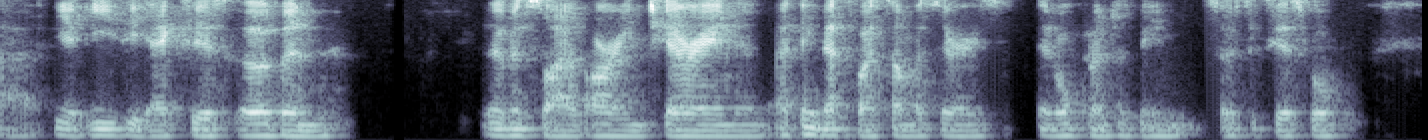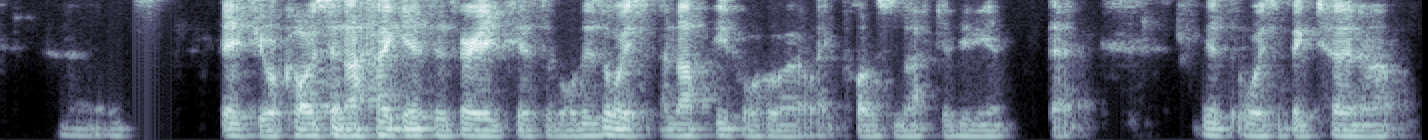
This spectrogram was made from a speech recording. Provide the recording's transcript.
uh, yeah, easy access, urban, urban style orienteering. And I think that's why Summer Series in Auckland has been so successful. Uh, it's if you're close enough, I guess it's very accessible. There's always enough people who are like close enough to event that there's always a big turnout.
